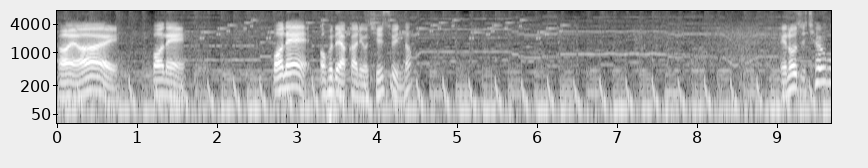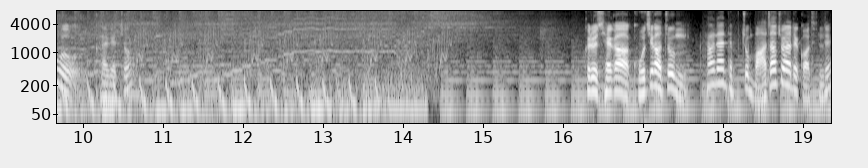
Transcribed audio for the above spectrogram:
어이 어이 뻔해 뻔해 어 근데 약간 이거 질 수 있나? 에너지 채우고 가야겠죠? 그리고 제가 고지가 좀 상대한테 좀 맞아줘야 될 것 같은데?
